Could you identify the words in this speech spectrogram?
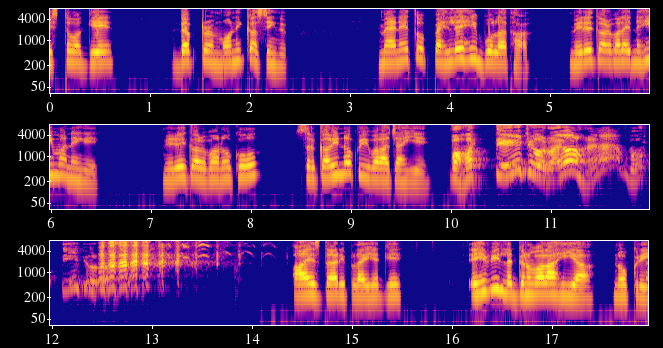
इस तो आगे डॉक्टर मोनिका सिंह मैंने तो पहले ही बोला था मेरे घर वाले नहीं मानेंगे मेरे घर वालों को सरकारी नौकरी वाला चाहिए बहुत तेज हो रहा है बहुत तेज हो रहा है ਆ ਇਸ ਦਾ ਰਿਪਲਾਈ ਅੱਗੇ ਇਹ ਵੀ ਲੱਗਣ ਵਾਲਾ ਹੀ ਆ ਨੌਕਰੀ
